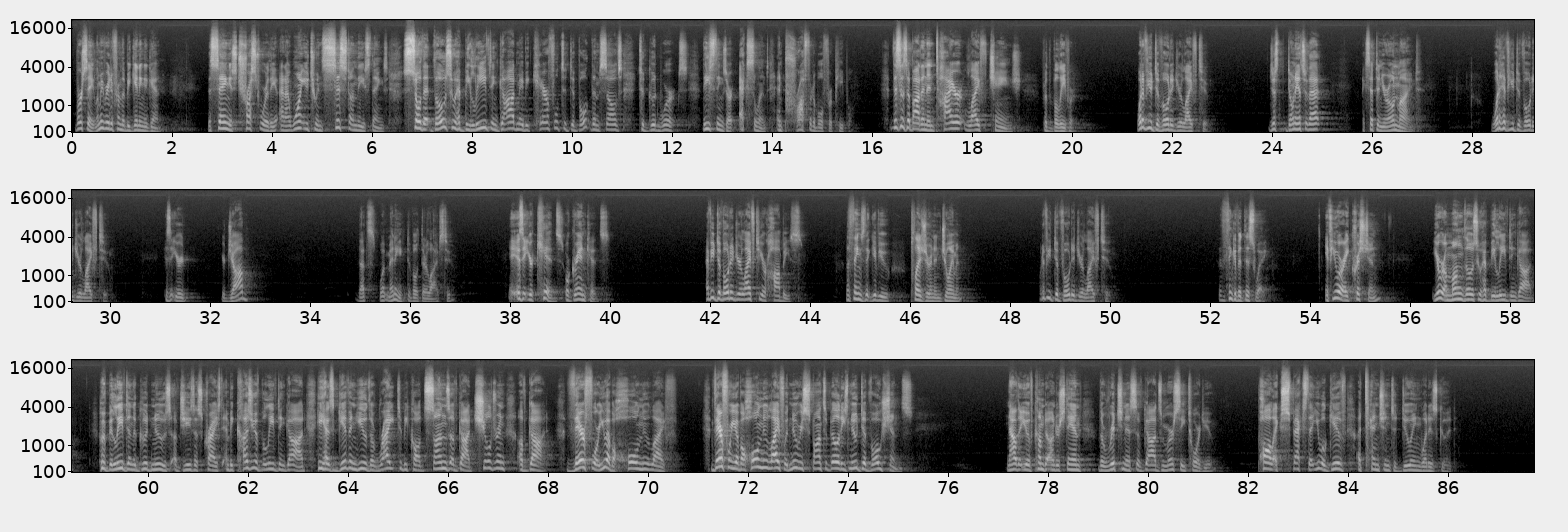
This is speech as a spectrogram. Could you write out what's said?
Verse 8, let me read it from the beginning again. The saying is trustworthy, and I want you to insist on these things so that those who have believed in God may be careful to devote themselves to good works. These things are excellent and profitable for people. This is about an entire life change for the believer. What have you devoted your life to? Just don't answer that except in your own mind. What have you devoted your life to? Is it your, your job? That's what many devote their lives to. Is it your kids or grandkids? Have you devoted your life to your hobbies, the things that give you pleasure and enjoyment? What have you devoted your life to? Think of it this way if you are a Christian, you're among those who have believed in God. who have believed in the good news of Jesus Christ. And because you have believed in God, He has given you the right to be called sons of God, children of God. Therefore, you have a whole new life. Therefore, you have a whole new life with new responsibilities, new devotions. Now that you have come to understand the richness of God's mercy toward you, Paul expects that you will give attention to doing what is good.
